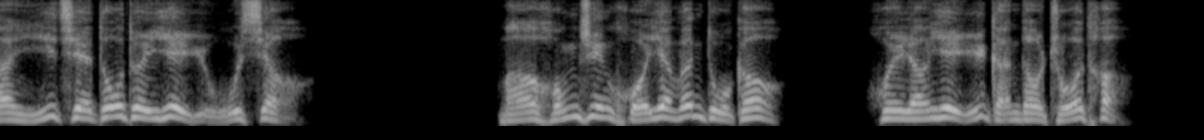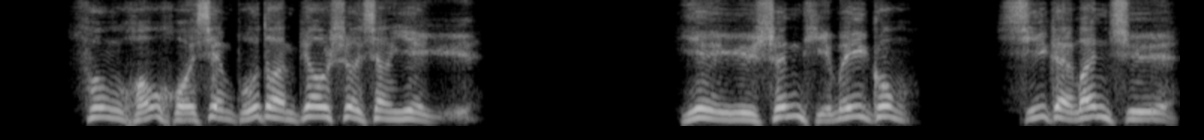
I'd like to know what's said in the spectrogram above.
但一切都对夜雨无效。马红俊火焰温度高，会让夜雨感到灼烫。凤凰火线不断飙射向夜雨，夜雨身体微弓，膝盖弯曲。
